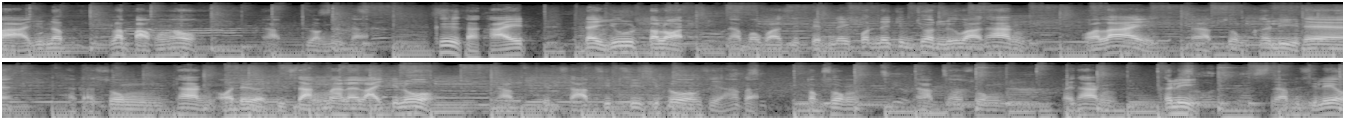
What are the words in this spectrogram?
ปลาอยู่น้ำลำเป่าของเขานะครับช่วงนี้ก็คือก็ขายได้อยู่ตลอดนะครับบ่ว่าสิเป็นในคนในชุมชน หรือว่าทางออนไลน์นะครับส่งเคอรี่แน่แล้วก็ส่งทางออเดอร์ที่สั่งมาหลาย ๆ กิโลครับเป็น 30 40 โลเสียเขาก็ต้องส่งนะครับเราส่งไปทางเคอรี่เพื่อเป็นสิเร็ว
